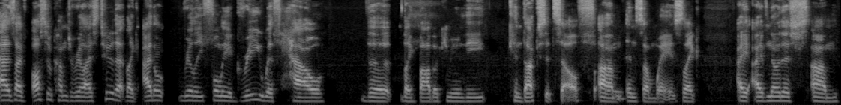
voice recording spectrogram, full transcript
as i've also come to realize too that like i don't really fully agree with how the like baba community conducts itself um, in some ways. Like I, I've noticed, um,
